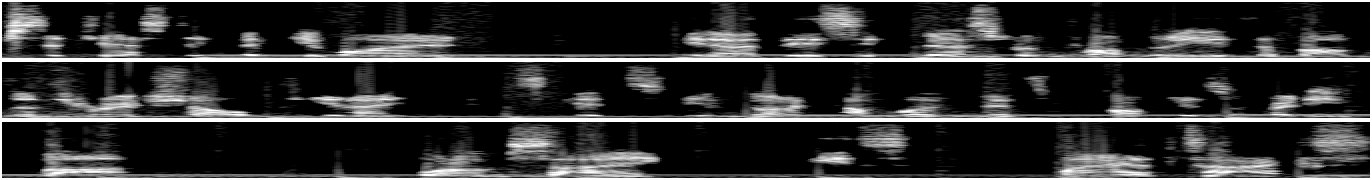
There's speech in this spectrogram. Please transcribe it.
suggesting that you own, you know, this investment property is above the threshold. You know, it's, it's you've got a couple of investment properties already. But what I'm saying is, land tax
